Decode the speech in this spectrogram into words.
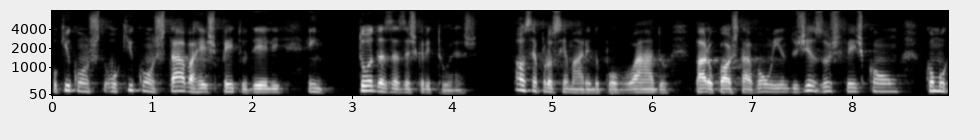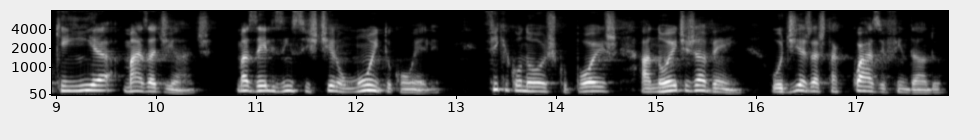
o que, o que constava a respeito dele em todas as Escrituras. Ao se aproximarem do povoado para o qual estavam indo, Jesus fez com, como quem ia mais adiante. Mas eles insistiram muito com ele. Fique conosco, pois a noite já vem, o dia já está quase findando.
